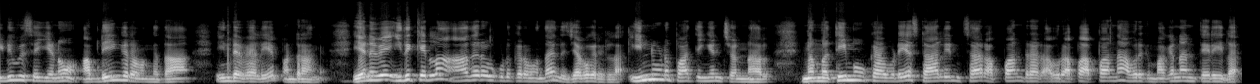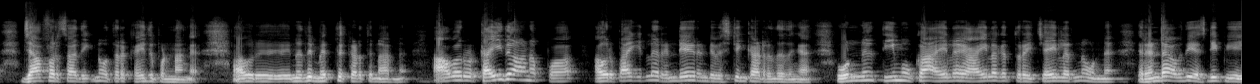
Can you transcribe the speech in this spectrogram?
இழிவு செய்யணும் அப்படிங்கிறவங்க தான் இந்த வேலையை பண்ணுறாங்க எனவே இதுக்கெல்லாம் ஆதரவு கொடுக்குறவங்க தான் இந்த ஜவஹர் இல்லா. இன்னொன்று பார்த்தீங்கன்னு சொன்னால் நம்ம திமுகவுடைய ஸ்டாலின் சார் அப்பான்றார். அவர் அப்பா அப்பான்னா அவருக்கு மகனான்னு தெரியல. ஜாஃபர் சாதிக்னு ஒருத்தரை கைது பண்ணாங்க. அவர் என்னது மெத்து கடத்தினார்னு. அவர் கைது ஆனப்போ அவர் பாக்கெட்டில் ரெண்டே ரெண்டு விசிட்டிங் கார்டு இருந்ததுங்க. ஒன்று திமுக அயல அயலகத்துறை செயலர்னு ஒன்று ரெண்டாவது எஸ்டிபிஐ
